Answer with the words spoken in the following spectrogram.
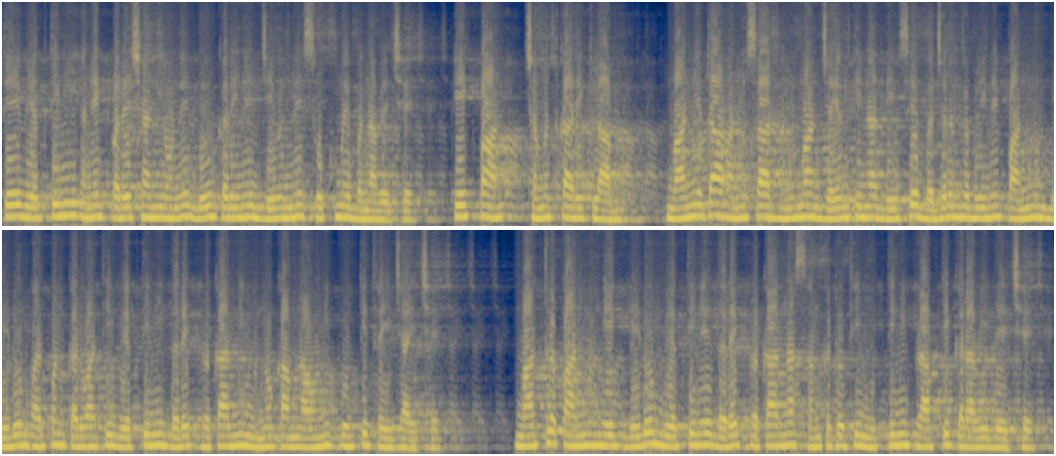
તે વ્યક્તિની અનેક પરેશાનીઓને દૂર કરીને જીવનને સુખમય બનાવે છે. એક પાન, ચમત્કારિક લાભ. માન્યતા અનુસાર હનુમાન જયંતીના દિવસે બજરંગબલીને પાનનું બીડું અર્પણ કરવાથી વ્યક્તિની દરેક પ્રકારની મનોકામનાઓની પૂર્તિ થઈ જાય છે. માત્ર પાનનું એક બીડું વ્યક્તિને દરેક પ્રકારના સંકટોથી મુક્તિની પ્રાપ્તિ કરાવી દે છે.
